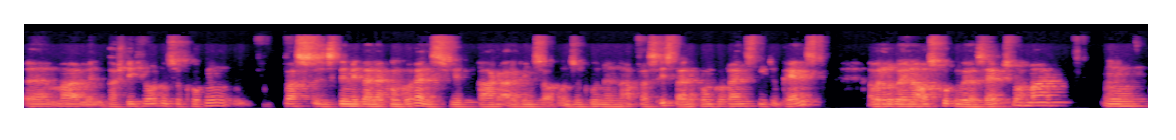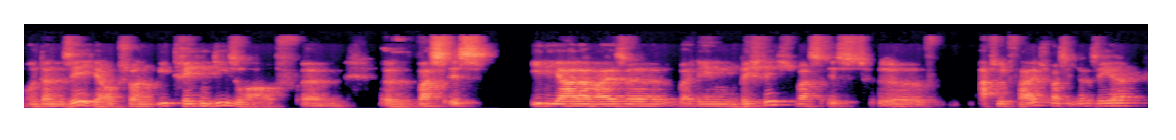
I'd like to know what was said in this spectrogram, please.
äh, mal mit ein paar Stichworten zu gucken, was ist denn mit deiner Konkurrenz? Wir fragen allerdings auch unseren Kunden ab, was ist deine Konkurrenz, die du kennst? Aber darüber hinaus gucken wir das selbst nochmal. Und dann sehe ich ja auch schon, wie treten die so auf? Ähm, äh, was ist idealerweise bei denen richtig, was ist äh, absolut falsch, was ich da sehe,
